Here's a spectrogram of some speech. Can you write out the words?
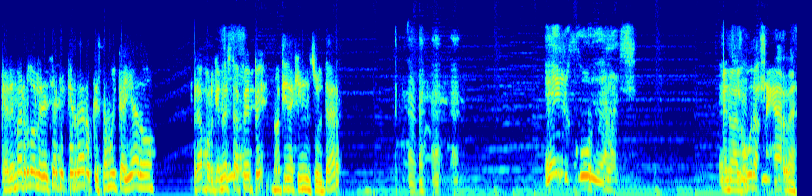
Que además Rudo le decía que qué raro que está muy callado. ¿Será porque no está Pepe? ¿No tiene a quién insultar? El Judas. Bueno, al Judas Segarra.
